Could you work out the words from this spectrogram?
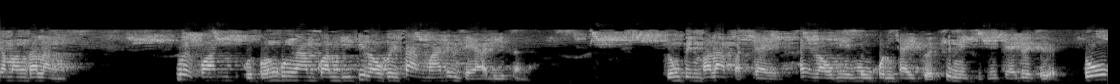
ยมังคลัง ด้วยความกุศลคุณงามความดีที่เราเคยสร้างมาตั้งแต่อดีตนั่น จงเป็นพระราปัจจัยให้เรามีมงคลชัยเกิดขึ้นในจิตในใจด้วยเถิดทุก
